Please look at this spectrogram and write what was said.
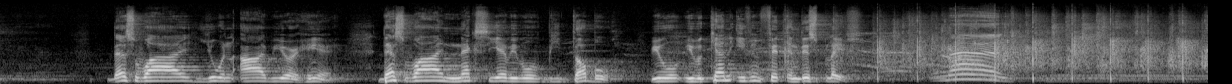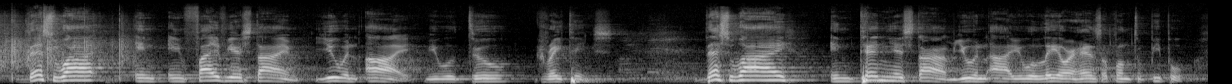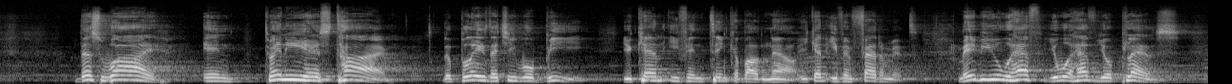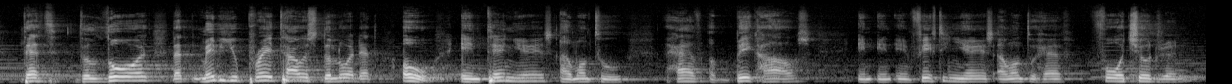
That's why you and I, we are here. That's why next year we will be double. We, will, we can't even fit in this place. Amen. That's why in, in five years' time, you and I, we will do great things. That's why in 10 years' time, you and I, we will lay our hands upon two people. That's why in 20 years' time, the place that you will be, you can't even think about now. You can't even fathom it. Maybe you have, you will have your plans that the Lord, that maybe you pray towards the Lord that oh, in 10 years, I want to have a big house. In, in, in 15 years, I want to have four children.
